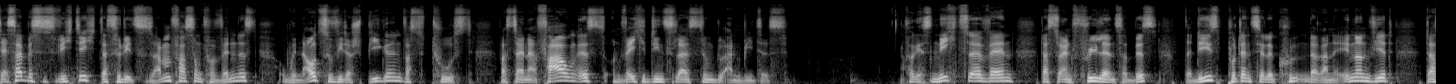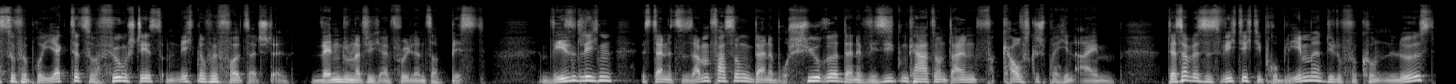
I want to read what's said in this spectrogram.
Deshalb ist es wichtig, dass du die Zusammenfassung verwendest, um genau zu widerspiegeln, was du tust, was deine Erfahrung ist und welche Dienstleistungen du anbietest. Vergiss nicht zu erwähnen, dass du ein Freelancer bist, da dies potenzielle Kunden daran erinnern wird, dass du für Projekte zur Verfügung stehst und nicht nur für Vollzeitstellen, wenn du natürlich ein Freelancer bist. Im Wesentlichen ist deine Zusammenfassung, deine Broschüre, deine Visitenkarte und dein Verkaufsgespräch in einem. Deshalb ist es wichtig, die Probleme, die du für Kunden löst,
